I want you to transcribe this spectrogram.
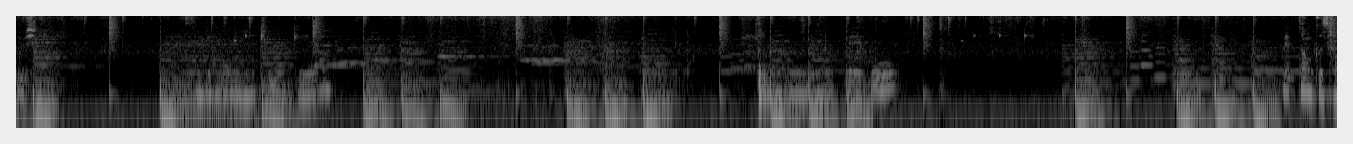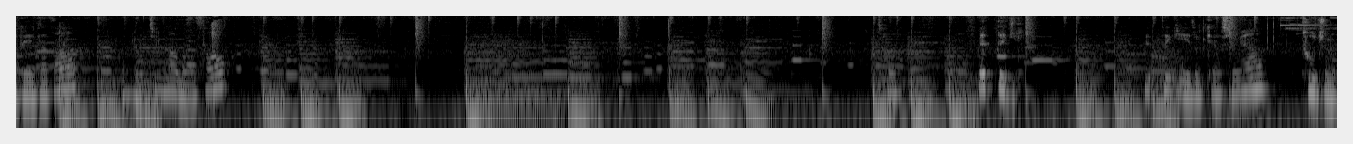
표시 여기 하나만 이렇게 놓을게요. 이렇게 빼고 뺐던 그 자리에다가 이렇게 찔러 넣어서 빼뜨기. 빼뜨기 이렇게 하시면 두 줄,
